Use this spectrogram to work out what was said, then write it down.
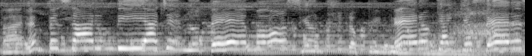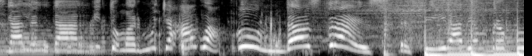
Para empezar un día lleno de emoción, lo primero que hay que hacer es calentar y tomar mucha agua. Un, dos, tres. Respira bien profundo,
